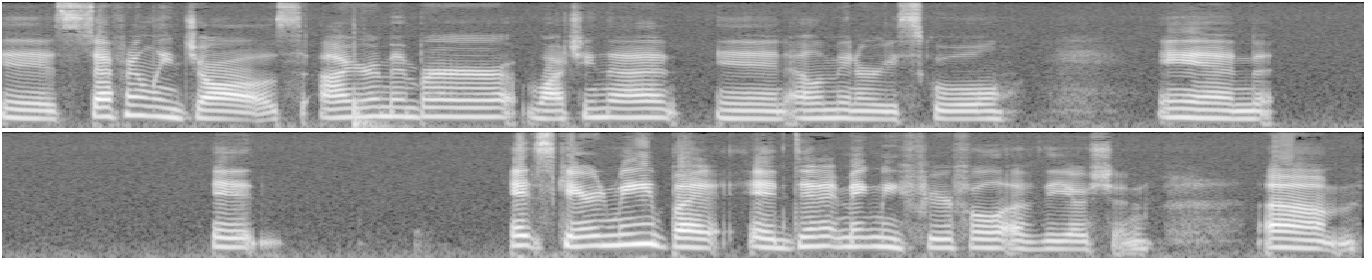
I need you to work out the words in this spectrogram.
is definitely Jaws. I remember watching that in elementary school and it it scared me, but it didn't make me fearful of the ocean. Um,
